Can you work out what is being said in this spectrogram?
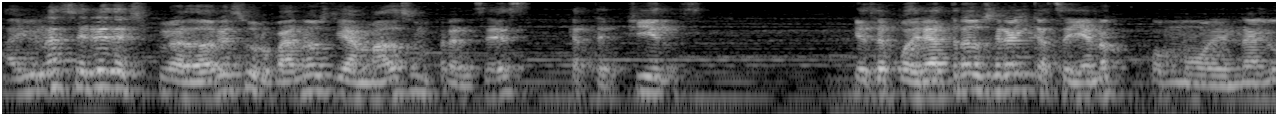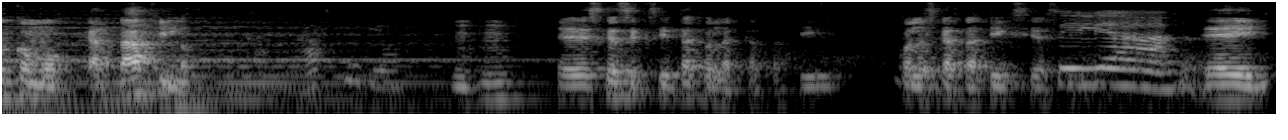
Hay una serie de exploradores urbanos llamados en francés cataphiles, que se podría traducir al castellano como en algo como catáfilo. Es que se excita con la con las catafixias. Cilia. Ey.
